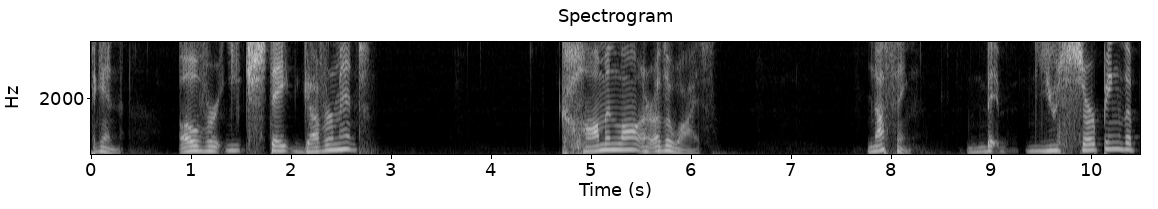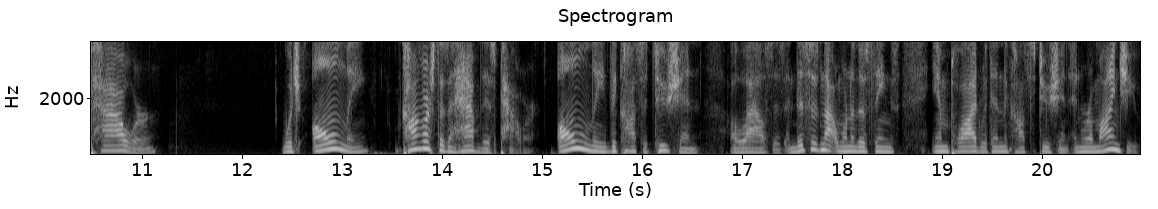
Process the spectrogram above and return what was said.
Again, over each state government, common law or otherwise. Nothing. usurping the power which only Congress doesn't have this power. Only the Constitution allows this. And this is not one of those things implied within the Constitution. And remind you,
